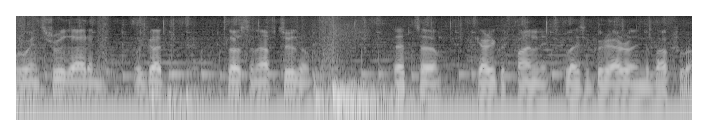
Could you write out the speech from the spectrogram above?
We went through that and we got close enough to them that uh, Gary could finally place a good arrow in the buffalo.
